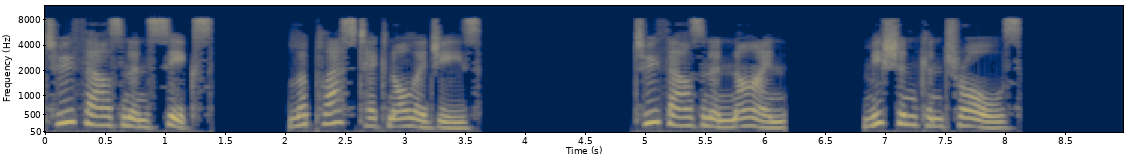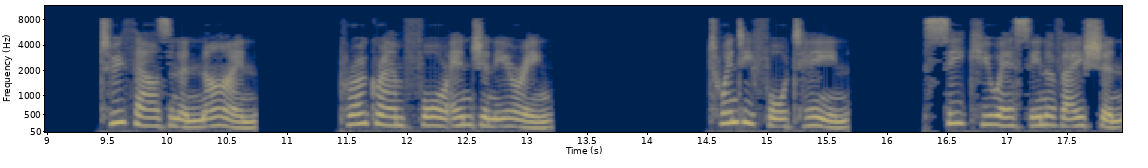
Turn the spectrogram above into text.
2006 Laplace Technologies. 2009 Mission Controls. 2009 Program 4 Engineering. 2014 CQS Innovation,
